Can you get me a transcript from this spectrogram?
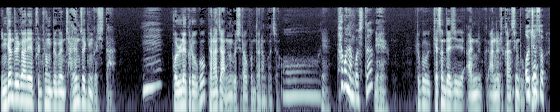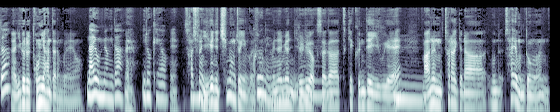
인간들 간의 불평등은 자연적인 것이다. 예? 본래 그러고 변하지 않는 것이라고 본다는 거죠. 어... 예. 타고난 것이다? 예. 그리고 개선되지 않, 않을 가능성이 높고 어쩔 수 없다. 네, 이거를 동의한다는 거예요. 나의 운명이다. 네. 이렇게요. 네. 사실은 음. 이게 이제 치명적인 거죠. 그러네요. 왜냐하면 인류 음. 역사가 특히 근대 이후에 음. 많은 철학이나 사회 운동은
